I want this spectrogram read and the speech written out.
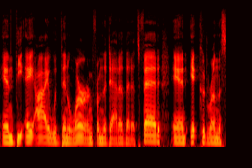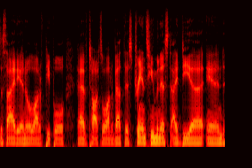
And the AI would then learn from the data that it's fed and it could run the society. I know a lot of people have talked a lot about this transhumanist idea and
